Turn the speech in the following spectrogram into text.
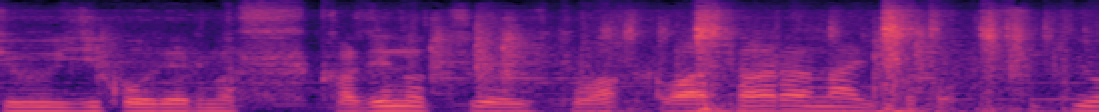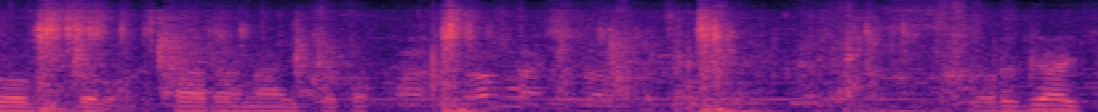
注意事項であります。風の強い人は渡らないこと。隙を見て渡らないこと。それでは行っ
